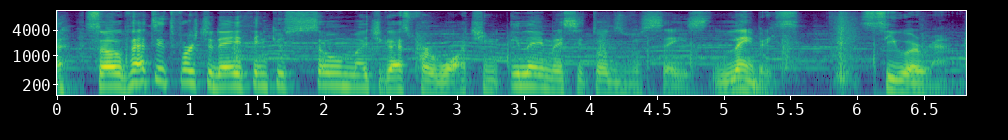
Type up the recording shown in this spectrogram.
So that's it for today. Thank you so much guys for watching. E lembrem-se todos vocês, lembrem-se, see you around.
